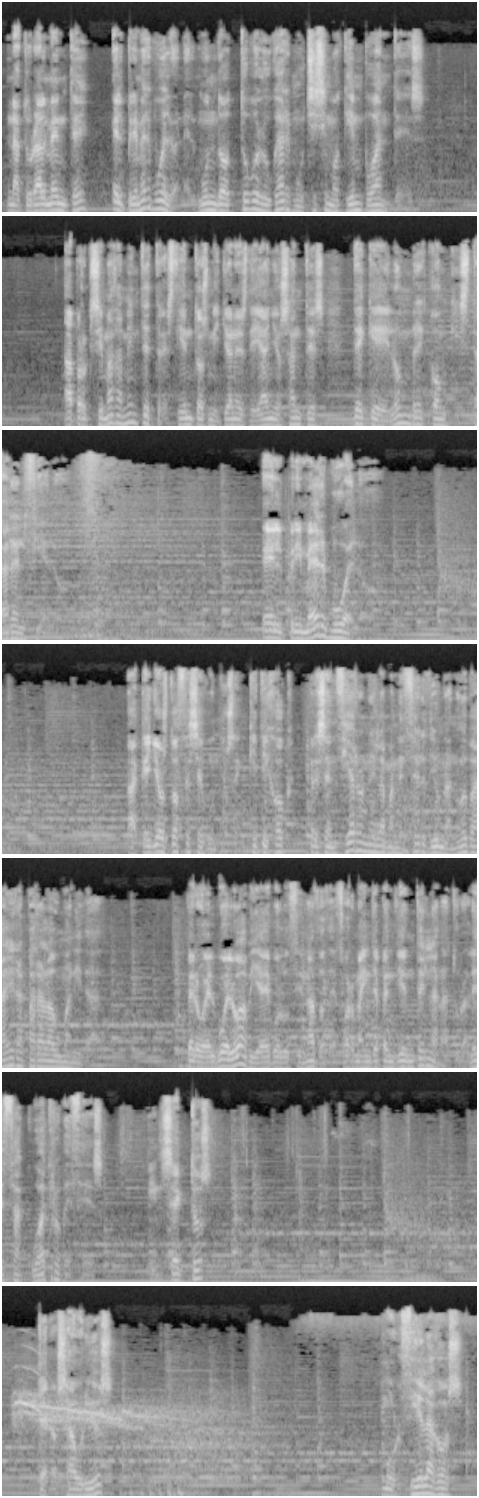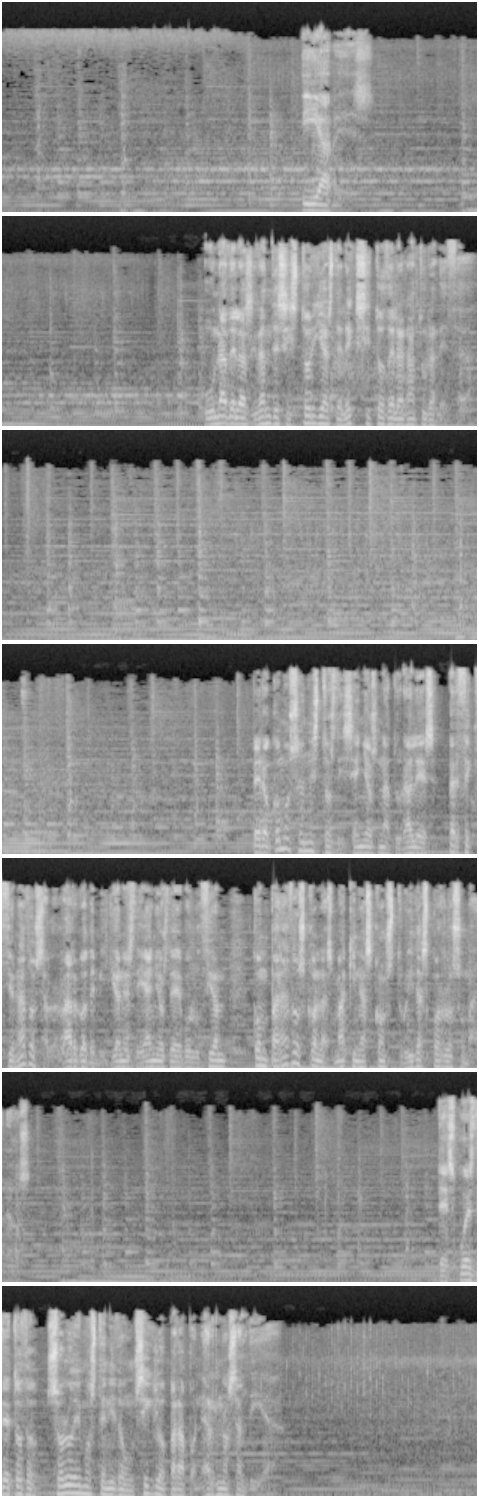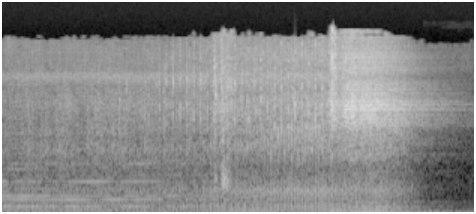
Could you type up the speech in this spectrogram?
Naturalmente, el primer vuelo en el mundo tuvo lugar muchísimo tiempo antes, aproximadamente 300 millones de años antes de que el hombre conquistara el cielo. El primer vuelo. Aquellos 12 segundos en Kitty Hawk presenciaron el amanecer de una nueva era para la humanidad. Pero el vuelo había evolucionado de forma independiente en la naturaleza cuatro veces. Insectos, pterosaurios, murciélagos y aves. Una de las grandes historias del éxito de la naturaleza. Pero ¿cómo son estos diseños naturales, perfeccionados a lo largo de millones de años de evolución, comparados con las máquinas construidas por los humanos? Después de todo, solo hemos tenido un siglo para ponernos al día.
